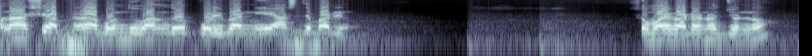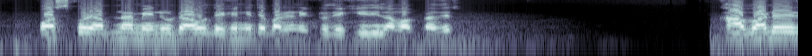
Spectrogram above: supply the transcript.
অনায়াসে আপনারা বন্ধু বান্ধব পরিবার নিয়ে আসতে পারেন সময় কাটানোর জন্য। পজ করে আপনার মেনুটাও দেখে নিতে পারেন, একটু দেখিয়ে দিলাম আপনাদের। খাবারের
